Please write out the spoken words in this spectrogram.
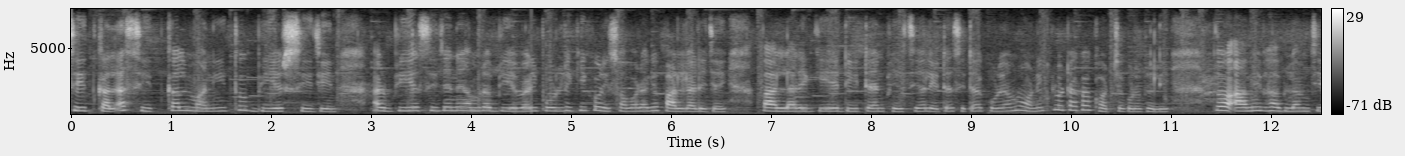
শীতকাল, আর শীতকাল মানেই তো বিয়ের সিজন আর বিয়ের সিজনে আমরা বিয়ে বাড়ি পড়লে কি করি? সবার আগে পার্লারে যাই। পার্লারে গিয়ে ডিট্যান ফেসিয়াল এটা সেটা করে আমরা অনেকগুলো টাকা খরচা করে ফেলি। তো আমি ভাবলাম যে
